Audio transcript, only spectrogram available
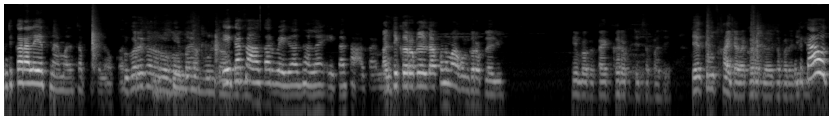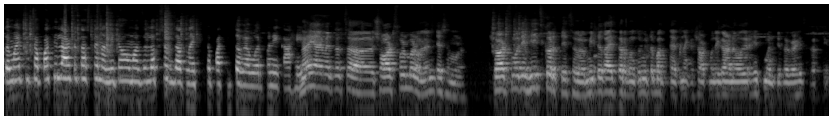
म्हणजे करायला येत नाही मला चपाती लवकर. करायचं ना रोज हे रोज, बघा. रोज उलटं. एकाचा आकार वेगळा झालाय एकाचा आकार आणि ती करपलेली दाखव ना मागून करपलेली हे बघा काय करपते चपाती. ते तूच खायच्या आता करपलेल्या आहे? काय होतं माहिती चपाती लाटत असते ना मी तेव्हा माझं लक्षच जात नाही की चपाती तव्यावर पण एक आहे. नाही आम्ही शॉर्ट्स पण बनवले ना त्याच्यामुळे. शॉर्ट्समध्ये हीच करते सगळं. मी तर काहीच करत तुम्ही तर बघतायत नाही का शॉर्टमध्ये गाणं वगैरे हीच म्हणते सगळं हीच करते.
